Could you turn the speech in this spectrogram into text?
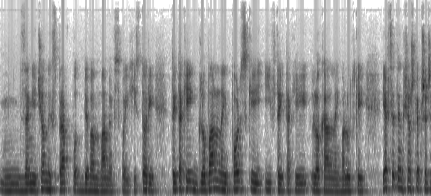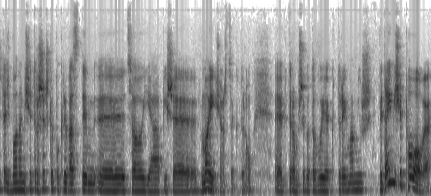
mm, zamiecionych spraw pod dywan mamy w swojej historii, w tej takiej globalnej, polskiej i w tej takiej lokalnej, malutkiej. Ja chcę tę książkę przeczytać, bo ona mi się troszeczkę pokrywa z tym, y, co ja piszę w mojej książce, którą, y, którą przygotowuję, której mam już, wydaje mi się, połowę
